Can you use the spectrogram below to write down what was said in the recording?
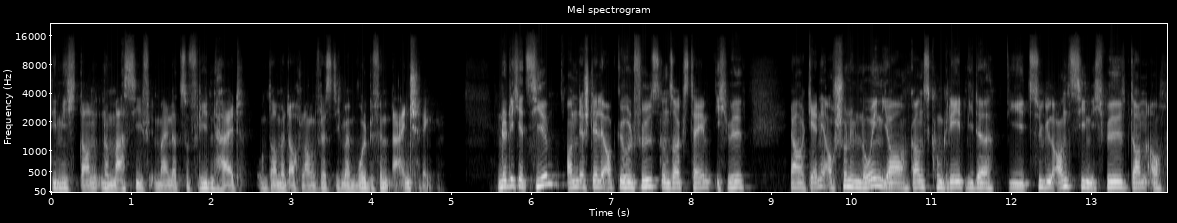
die mich dann nur massiv in meiner Zufriedenheit und damit auch langfristig mein Wohlbefinden einschränken. Wenn du dich jetzt hier an der Stelle abgeholt fühlst und sagst, hey, ich will ja, gerne auch schon im neuen Jahr ganz konkret wieder die Zügel anziehen. Ich will dann auch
